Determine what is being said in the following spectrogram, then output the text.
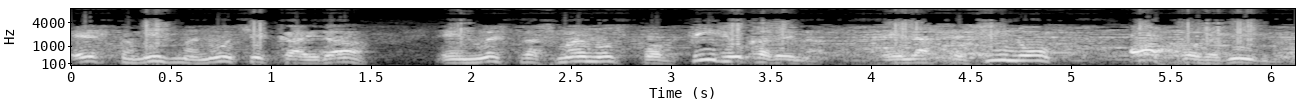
esta misma noche caerá en nuestras manos Porfirio Cadena, el asesino Ojo de Vidrio.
